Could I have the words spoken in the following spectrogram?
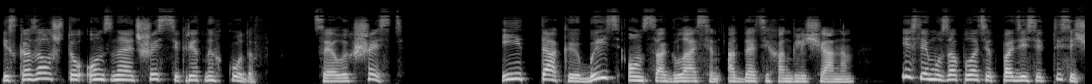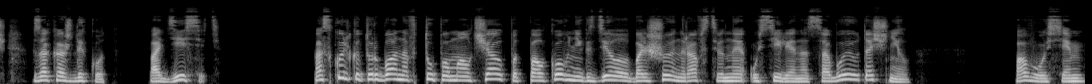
и сказал, что он знает шесть секретных кодов. Целых шесть. И так и быть, он согласен отдать их англичанам, если ему заплатят по 10 тысяч за каждый код. По 10. Поскольку Турбанов тупо молчал, подполковник сделал большое нравственное усилие над собой и уточнил. По восемь.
